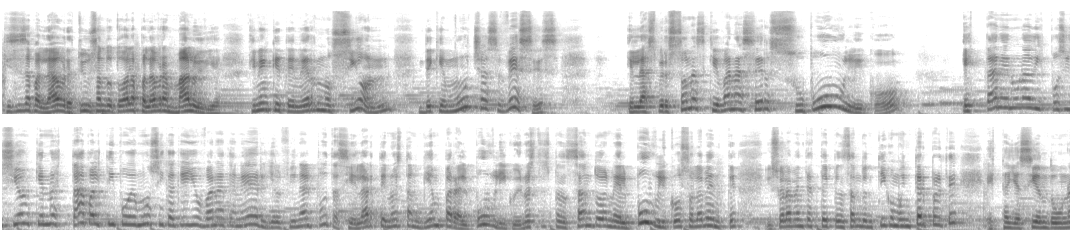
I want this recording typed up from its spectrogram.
¿Qué es esa palabra? Estoy usando todas las palabras mal hoy día. Tienen que tener noción de que muchas veces eh, las personas que van a ser su público están en una disposición que no está para el tipo de música que ellos van a tener. Y al final, puta, si el arte no es tan bien para el público y no estás pensando en el público solamente, y solamente estás pensando en ti como intérprete, estás haciendo un,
